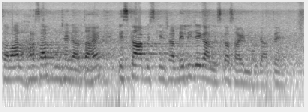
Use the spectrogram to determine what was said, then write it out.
सवाल हर साल पूछा जाता है। इसका आप स्क्रीन ले लीजिएगा, हम इसका साइड में हो जाते हैं।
